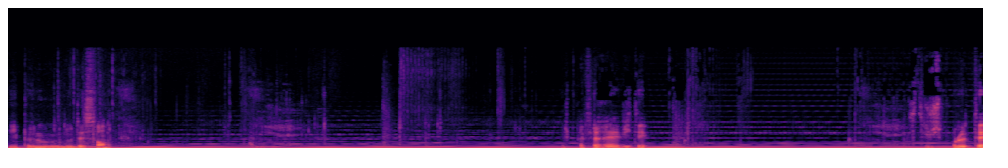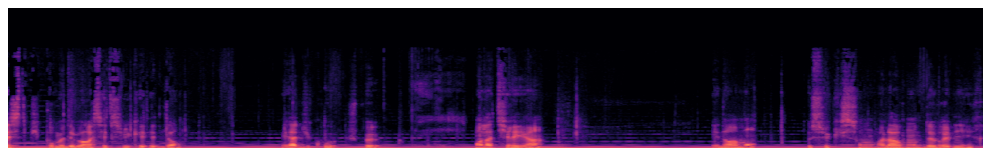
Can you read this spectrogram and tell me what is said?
ils peuvent nous, descendre. Je préférerais éviter. C'était juste pour le test, puis pour me débarrasser de celui qui était dedans. Et là, du coup, je peux en attirer un. Et normalement, tous ceux qui sont à la ronde devraient venir.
